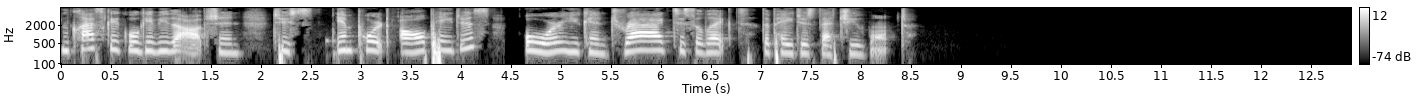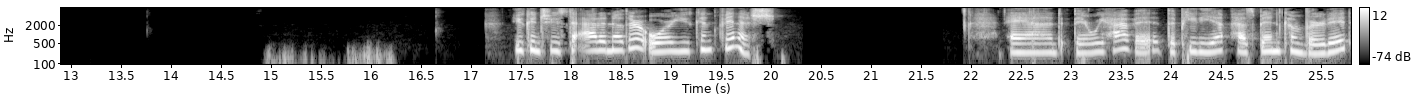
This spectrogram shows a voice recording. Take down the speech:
and ClassKick will give you the option to import all pages or you can drag to select the pages that you want. You can choose to add another or you can finish. And there we have it. The PDF has been converted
